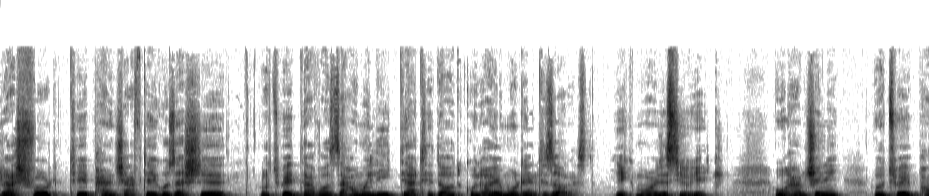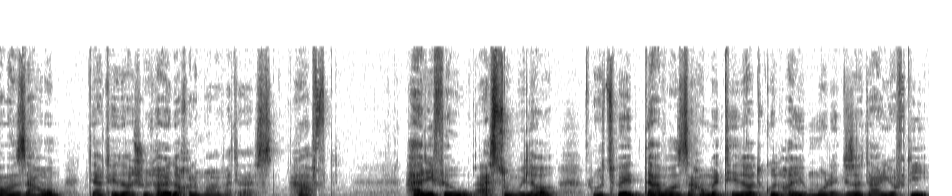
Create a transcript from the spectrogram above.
رشفورد طی پنج هفته گذشته رتبه دوازدهم لیگ در تعداد گلهای مورد انتظار است. یک ممیز 31 او همچنین رتبه پانزدهم در تعداد شوتهای داخل محوطه است. هفت. حریف او استون ویلا رتبه دوازدهم تعداد گل‌های مورد انتظار دریافتی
